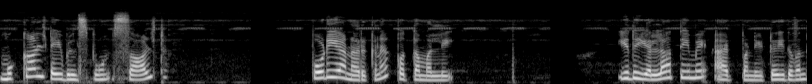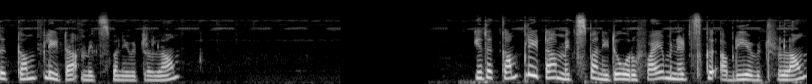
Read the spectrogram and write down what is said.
முக்கால் டேபிள் ஸ்பூன் சால்ட் பொடியாக நறுக்கின கொத்தமல்லி. இது எல்லாத்தையுமே ஆட் பண்ணிவிட்டு இதை வந்து கம்ப்ளீட்டாக மிக்ஸ் பண்ணி விட்டுறலாம். இதை கம்ப்ளீட்டாக மிக்ஸ் பண்ணிவிட்டு ஒரு ஃபைவ் மினிட்ஸ்க்கு அப்படியே விட்டுறலாம்.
